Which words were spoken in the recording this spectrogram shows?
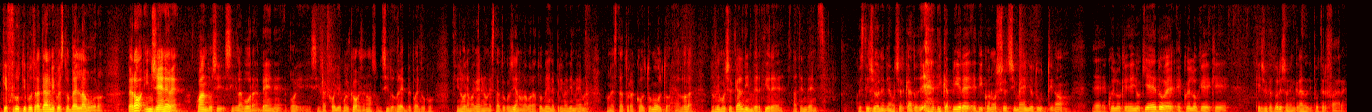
che frutti potrà darmi questo bel lavoro però in genere quando si, si lavora bene poi si raccoglie qualcosa, no? si dovrebbe, poi dopo finora magari non è stato così, hanno lavorato bene prima di me ma non è stato raccolto molto e allora dovremmo cercare di invertire la tendenza. Questi giorni abbiamo cercato di, di capire e di conoscerci meglio tutti, no? eh, quello che io chiedo è, quello che, che, che i giocatori sono in grado di poter fare,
